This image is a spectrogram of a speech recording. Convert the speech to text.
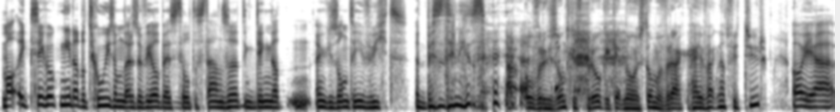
maar ik zeg ook niet dat het goed is om daar zoveel bij stil te staan. Zo. Ik denk dat een gezond evenwicht het beste is. Ah, over gezond gesproken, ik heb nog een stomme vraag. Ga je vaak naar het frituur? Oh ja,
